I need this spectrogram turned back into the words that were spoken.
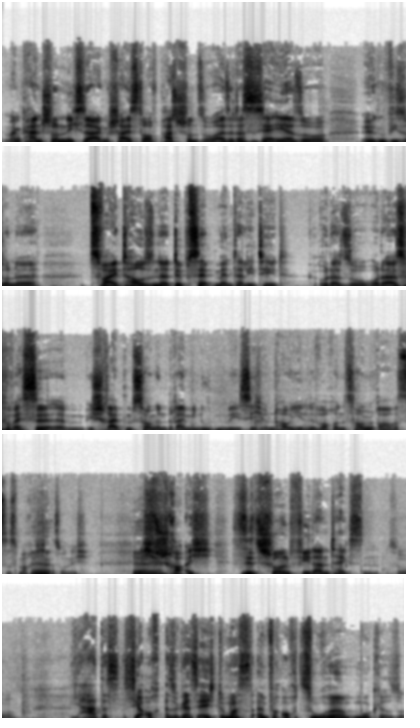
man kann schon nicht sagen, scheiß drauf, passt schon so. Also das ist ja eher so irgendwie so eine 2000er Dipset-Mentalität oder so. Oder so, weißt du, ähm, ich schreibe einen Song in drei Minuten mäßig und hau jede Woche einen Song raus. Das mache ich Ja. dann so nicht. Ja, ich ja. ich sitze schon viel an Texten. So. Ja, das ist ja auch, also ganz ehrlich, du machst einfach auch Zuhörmucke so.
